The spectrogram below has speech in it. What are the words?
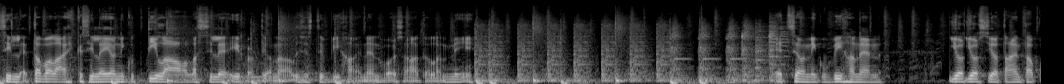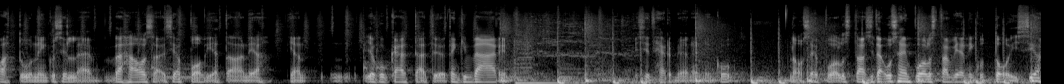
Sille, tavallaan ehkä sille ei ole niin tilaa olla sille irrationaalisesti vihainen, voisi ajatella niin. Että se on niin vihanen, jos jotain tapahtuu niin kuin silleen vähäosaisia poljetaan ja, ja joku käyttäytyy jotenkin väärin. Sitten Hermione niin kuin nousee puolustaa sitä. Usein puolustaa vielä niin kuin toisia.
